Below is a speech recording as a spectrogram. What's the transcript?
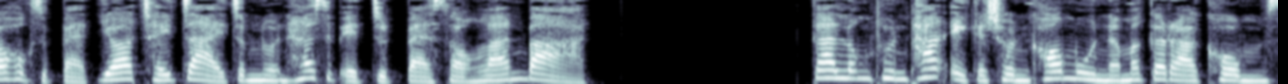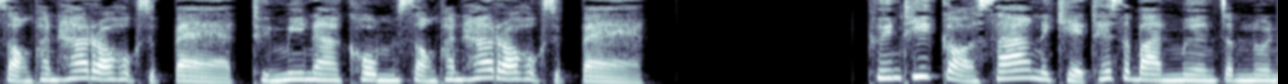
2568 ยอดใช้จ่ายจำนวน 51.82 ล้านบาทการลงทุนภาคเอกชนข้อมูลนมกราคม 2568 ถึงมีนาคม 2568 พื้นที่ก่อสร้างในเขตเทศบาลเมืองจำนวน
